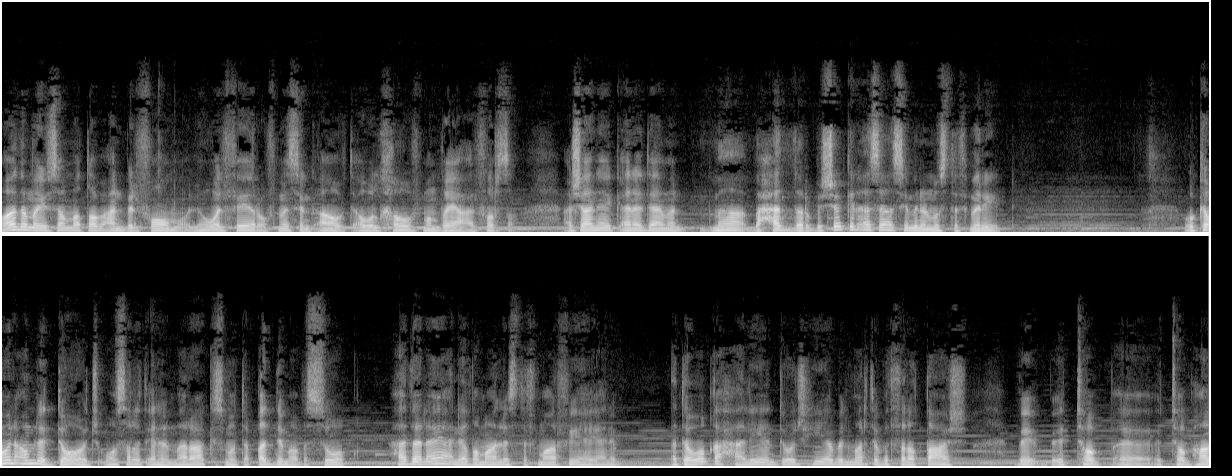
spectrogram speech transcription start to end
وهذا ما يسمى طبعا بال FOMO اللي هو ال fear of missing out أو الخوف من ضياع الفرصة. عشان هيك أنا دائما ما بحذر بشكل أساسي من المستثمرين. وكون عملة Doge وصلت إلى المراكز متقدمة بالسوق هذا لا يعني ضمان الاستثمار فيها. يعني أتوقع حاليا Doge هي بالمرتبة الثلاثة عشر بال top ال top 100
